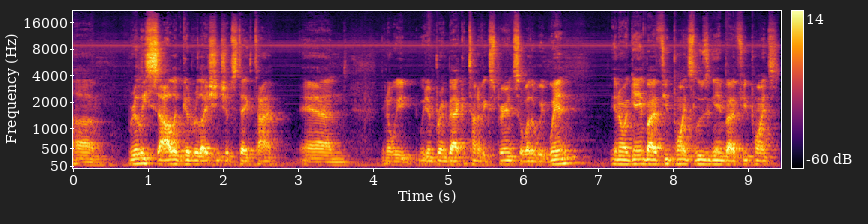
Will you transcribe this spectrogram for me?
um, really solid, good relationships take time. And you know, we we didn't bring back a ton of experience, so whether we win, you know, a game by a few points, lose a game by a few points,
